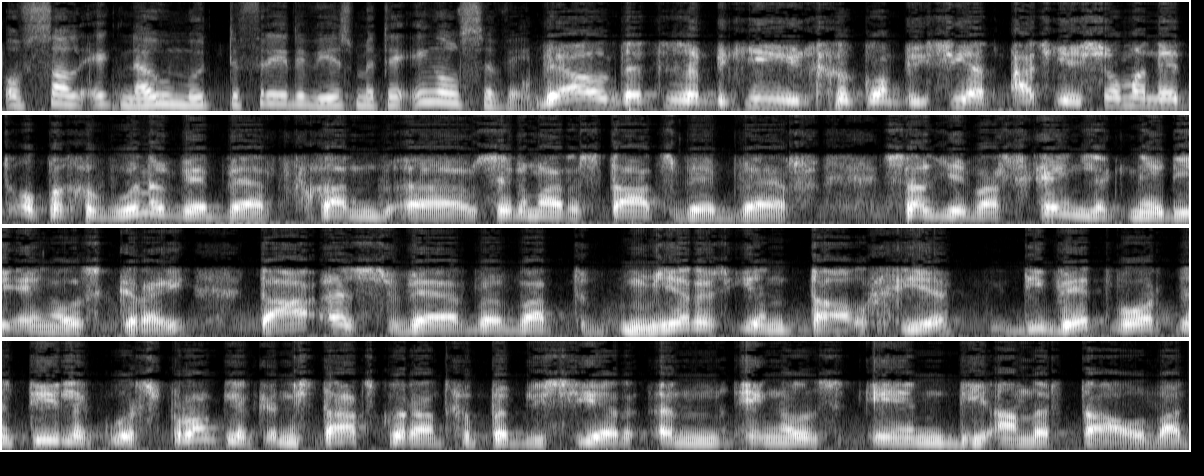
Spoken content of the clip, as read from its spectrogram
Of sal ek nou moet tevrede wees met 'n Engelse wet? Wel, dit is 'n bietjie gekompliseer. As jy sommer net op 'n gewone webwerf gaan, uh sê net maar 'n staatswebwerf, sal jy waarskynlik net die Engels kry. Daar is werwe wat meer as een taal gee. Die wet word natuurlik oorspronklik in die staatskoerant gepubliseer in Engels en die ander taal wat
